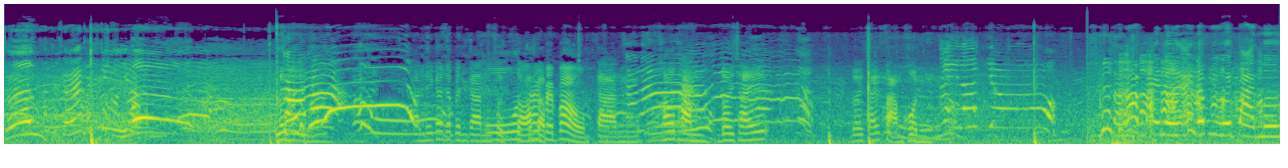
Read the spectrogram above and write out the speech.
เซนโอ้เล่นจ้า เลยบ้าอันนี้ก็จะเป็นการโอ้ฝึกซ้อมใช่แบบไปเปล่าการเข้าทำโดยใช้โดยใช้สามคนสารบไปเลยไอ้รับอยู่ไอ้ปาดมึง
